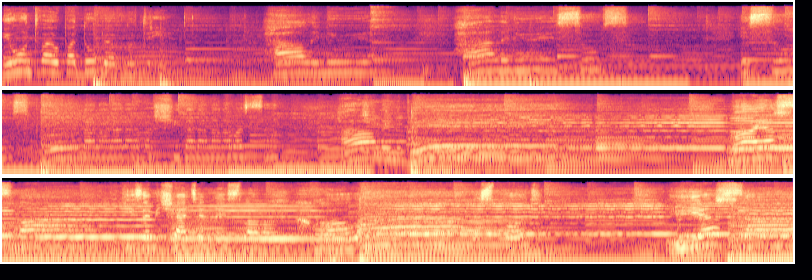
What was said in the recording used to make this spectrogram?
и Он твое подобие внутри. Аллилуйя, Аллилуйя, Иисус, Иисус, Аллилуйя, моя слава. Какие замечательные слова. Хвала, Господь, и осана,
